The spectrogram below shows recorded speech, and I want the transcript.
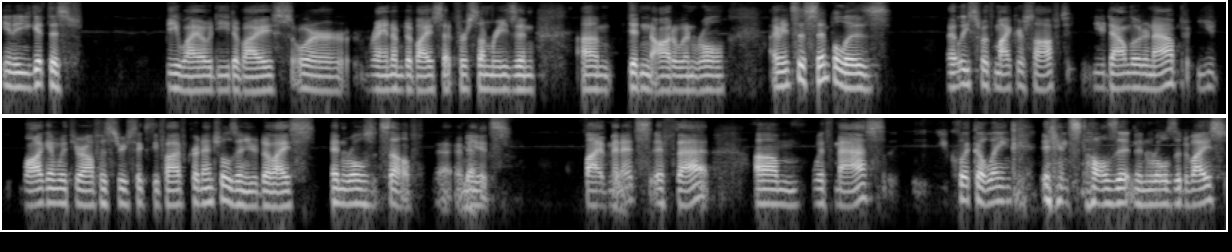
you know, you get this BYOD device or random device that for some reason um, didn't auto enroll. I mean, it's as simple as, at least with Microsoft, you download an app, you log in with your Office 365 credentials, and your device enrolls itself. I mean, yeah. it's five minutes, if that. Um, with MaaS, you click a link, it installs it and enrolls the device.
